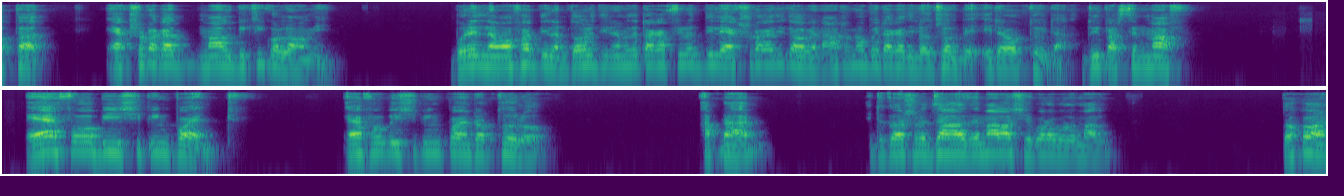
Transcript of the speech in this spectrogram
অর্থাৎ একশো টাকা মাল বিক্রি করলাম আমি। বলে দিলাম অফার দিলাম, দশ দিনের মধ্যে টাকা ফেরত দিলে একশো টাকা দিতে হবে না, আটানব্বই টাকা দিলেও চলবে। এটার অর্থ এটা, দুই পার্সেন্ট মাফ। F O B shipping point F O B shipping point অর্থ হলো আপনার, এটা তো আসলে জাহাজে মাল আসে, বড় বড় মাল। তখন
